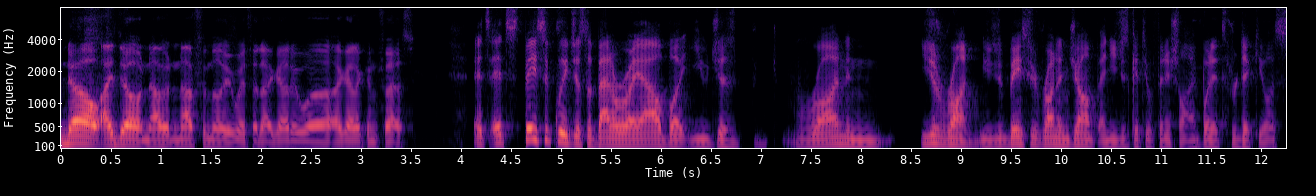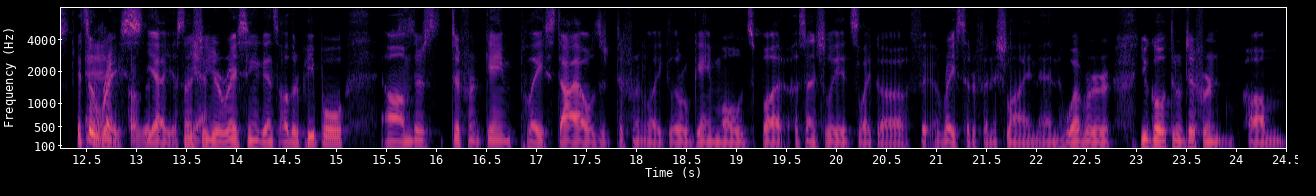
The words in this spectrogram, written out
No i don't. Not not familiar with it i gotta uh i gotta confess. It's it's basically just a battle royale, but you just run and you just run. You just basically run and jump, and you just get to a finish line. But it's ridiculous. It's And- a race. Okay. Yeah, essentially Yeah. you're racing against other people. Um, there's different gameplay styles, different like little game modes, but essentially it's like a, fi- a race to the finish line. And whoever you go through different um,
